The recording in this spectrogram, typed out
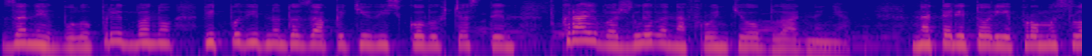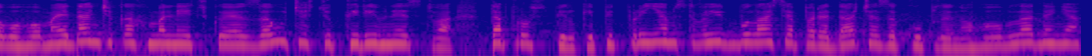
За них було придбано, відповідно до запитів військових частин, вкрай важливе на фронті обладнання. На території промислового майданчика Хмельницької за участю керівництва та профспілки підприємства відбулася передача закупленого обладнання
